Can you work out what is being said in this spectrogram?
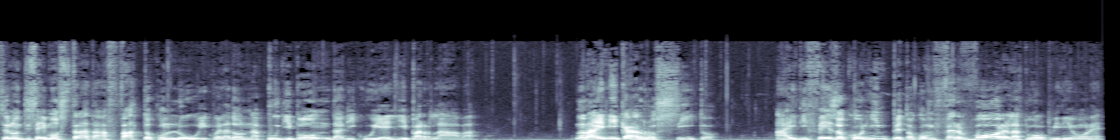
Se non ti sei mostrata affatto con lui, quella donna pudibonda di cui egli parlava. Non hai mica arrossito. Hai difeso con impeto, con fervore la tua opinione.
